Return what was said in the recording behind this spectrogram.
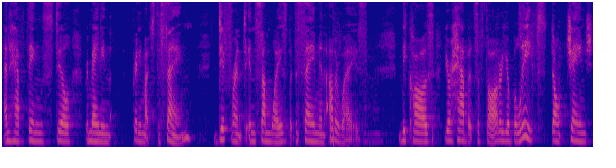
and have things still remaining pretty much the same, different in some ways, but the same in other ways. Mm-hmm. Because your habits of thought or your beliefs don't change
